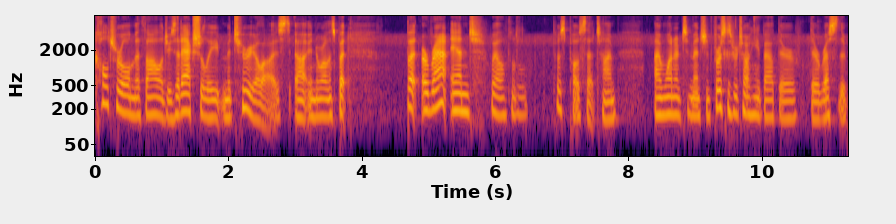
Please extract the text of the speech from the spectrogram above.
cultural mythologies that actually materialized uh, in New Orleans, but but around and well, a little just post that time, I wanted to mention first because we're talking about their their rest the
